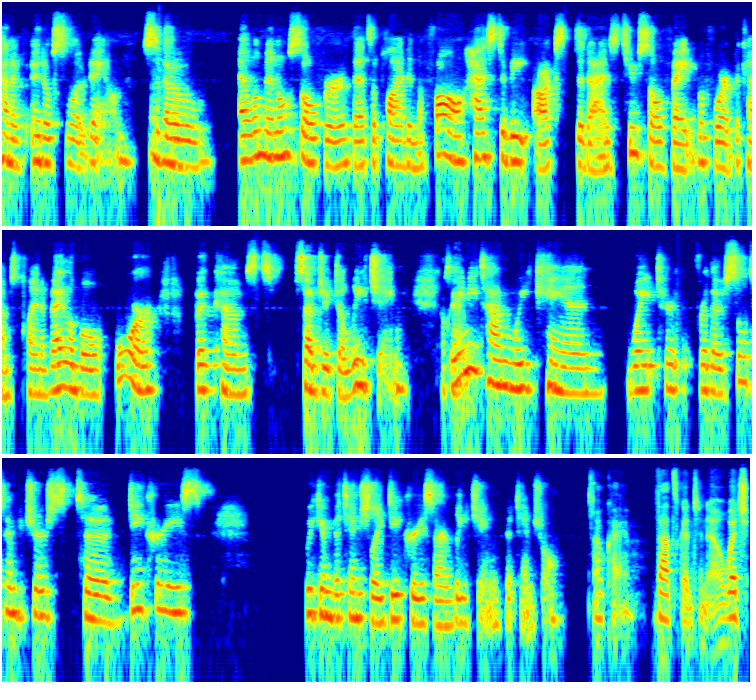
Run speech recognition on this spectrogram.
kind of it'll slow down. So mm-hmm. elemental sulfur that's applied in the fall has to be oxidized to sulfate before it becomes plant available or becomes subject to leaching. Okay. So anytime we can wait to, for those soil temperatures to decrease, we can potentially decrease our leaching potential. Okay, that's good to know. Which,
